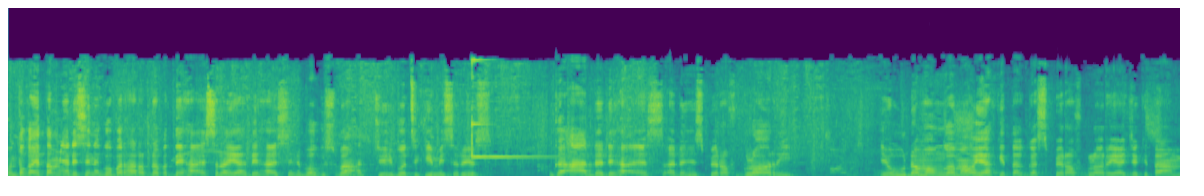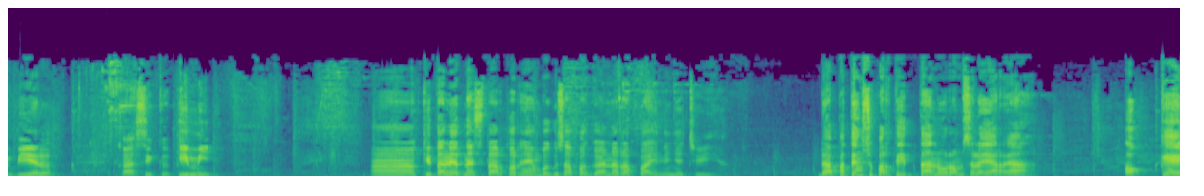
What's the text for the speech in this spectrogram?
Untuk itemnya di sini gue berharap dapat DHS lah ya, DHS ini bagus banget cuy buat si Kimi serius. Gak ada DHS, adanya Spear of Glory. Ya udah mau nggak mau ya kita gas Spear of Glory aja kita ambil kasih ke Kimi. Uh, kita lihat nih star core-nya yang bagus apa Gunner apa ininya cuy. Dapat yang Super Titan Uram Slayer ya oke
